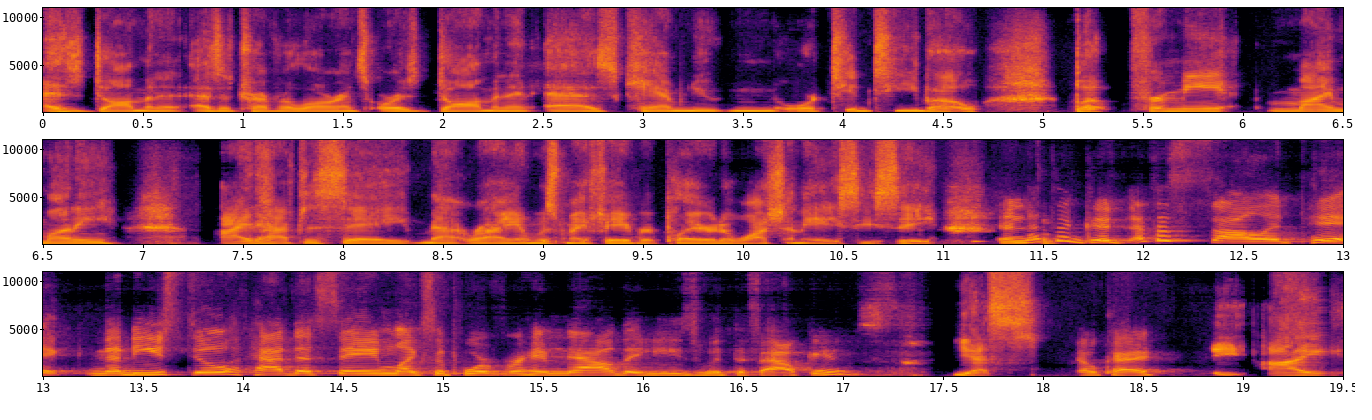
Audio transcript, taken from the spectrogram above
as dominant as a Trevor Lawrence or as dominant as Cam Newton or Tim Tebow, but for me, my money, I'd have to say Matt Ryan was my favorite player to watch in the ACC. And that's a good, that's a solid pick. Now, do you still have the same like support for him now that he's with the Falcons? Yes. Okay. I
